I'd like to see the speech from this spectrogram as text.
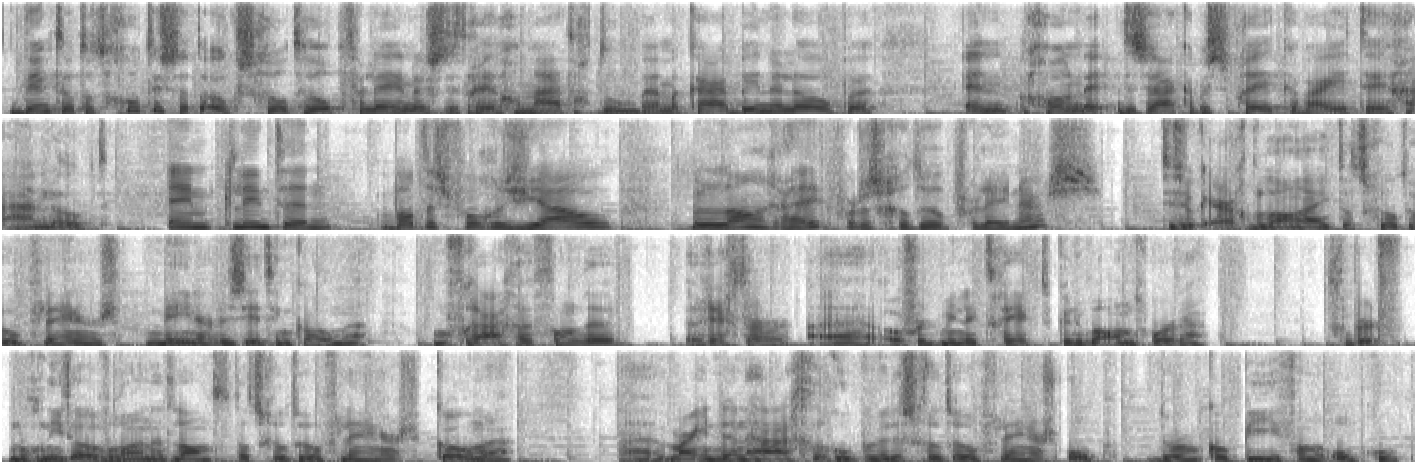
Ik denk dat het goed is dat ook schuldhulpverleners dit regelmatig doen. Bij elkaar binnenlopen en gewoon de zaken bespreken waar je tegenaan loopt. En Clinton, wat is volgens jou belangrijk voor de schuldhulpverleners? Het is ook erg belangrijk dat schuldhulpverleners mee naar de zitting komen om vragen van de rechter uh, over het minderlijk traject te kunnen beantwoorden. Het gebeurt nog niet overal in het land dat schuldhulpverleners komen. Uh, maar in Den Haag roepen we de schuldhulpverleners op door een kopie van de oproep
